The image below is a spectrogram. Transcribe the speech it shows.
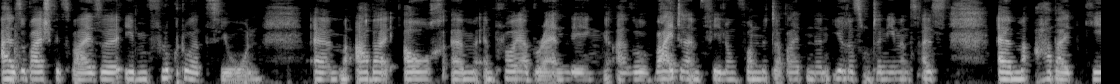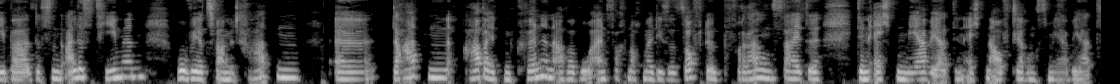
Also beispielsweise eben Fluktuation, ähm, aber auch ähm, Employer Branding, also Weiterempfehlung von Mitarbeitenden ihres Unternehmens als ähm, Arbeitgeber. Das sind alles Themen, wo wir zwar mit harten äh, Daten arbeiten können, aber wo einfach nochmal diese softe Befragungsseite den echten Mehrwert, den echten Aufklärungsmehrwert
